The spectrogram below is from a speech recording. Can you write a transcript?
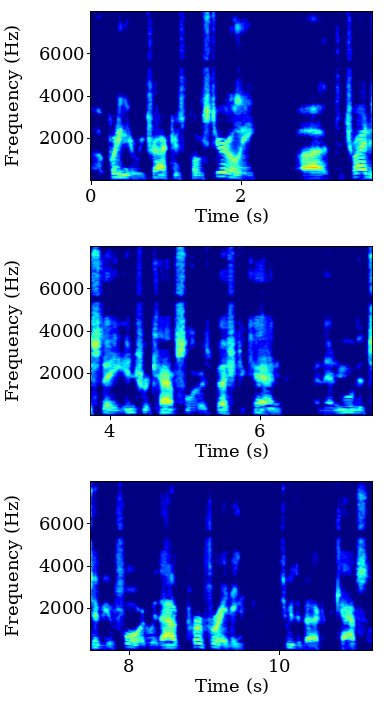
uh, putting your retractors posteriorly uh, to try to stay intracapsular as best you can and then move the tibia forward without perforating through the back of the capsule.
